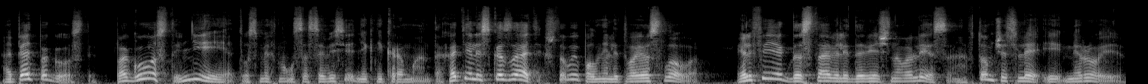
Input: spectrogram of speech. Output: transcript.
Опять погосты?» «Погосты? Нет», — усмехнулся собеседник некроманта. «Хотели сказать, что выполнили твое слово. Эльфиек доставили до Вечного Леса, в том числе и Мирою.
